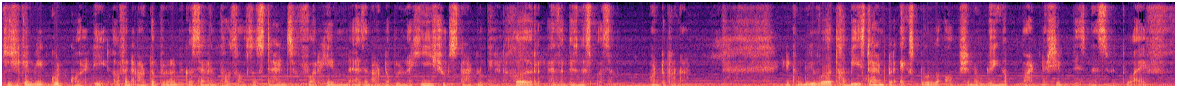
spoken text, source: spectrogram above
So she can be good quality of an entrepreneur because seventh house also stands for him as an entrepreneur. He should start looking at her as a business person, entrepreneur. It would be worth hubby's time to explore the option of doing a partnership business with wife.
